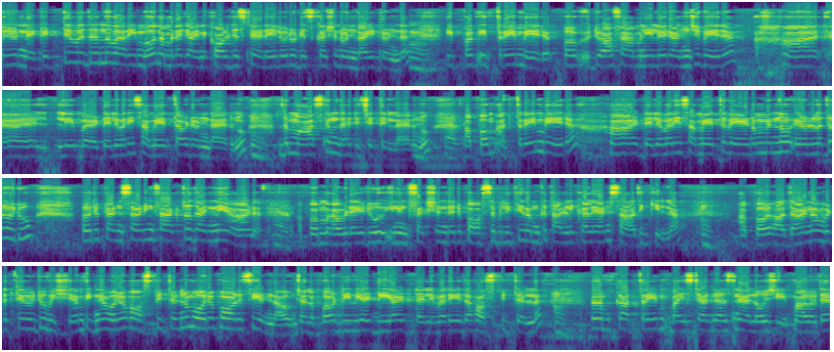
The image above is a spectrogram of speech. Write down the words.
ഒരു നെഗറ്റീവ് ഇത് എന്ന് പറയുമ്പോൾ നമ്മുടെ ഗൈനക്കോളജിസ്റ്റിന് ഇടയിൽ ഒരു ഡിസ്കഷൻ ഉണ്ടായിട്ടുണ്ട്. ഇപ്പം ഇത്രയും പേര് ഇപ്പൊ ആ ഫാമിലിയിലെ ഒരു അഞ്ചു പേര് ഡെലിവറി സമയത്ത് അവിടെ ഉണ്ടായിരുന്നു. അത് മാസ്കും ധരിച്ചിട്ടില്ലായിരുന്നു. അപ്പം അത്രയും പേര് ആ ഡെലിവറി സമയത്ത് വേണമെന്ന് ഉള്ളത് ഒരു ഒരു കൺസേണിങ് ഫാക്ടർ തന്നെയാണ്. അപ്പം അവിടെ ഒരു ഇൻഫെക്ഷന്റെ ഒരു പോസിബിലിറ്റി നമുക്ക് തള്ളിക്കളയാൻ സാധിക്കില്ല. അപ്പോൾ അതാണ് അവിടുത്തെ ഒരു വിഷയം. പിന്നെ ഓരോ ഹോസ്പിറ്റലിനും ഓരോ പോളിസി ഉണ്ടാവും. ചിലപ്പോൾ ഡി ഡി ഡെലിവറി ചെയ്ത ഹോസ്പിറ്റലിൽ നമുക്ക് അത്രയും ബൈസ്റ്റാൻഡേഴ്സിനെ അലോ ചെയ്യും. അവർ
